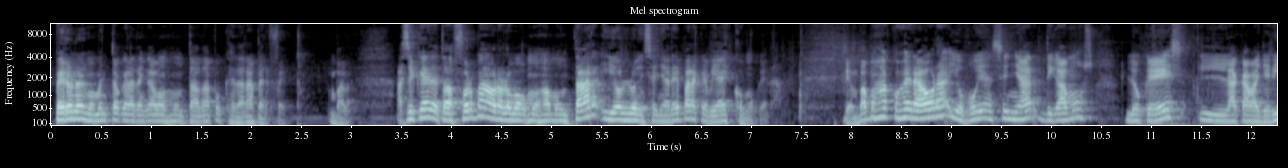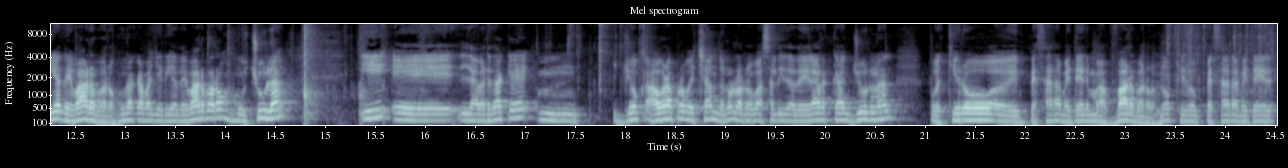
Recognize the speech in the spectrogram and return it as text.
pero en el momento que la tengamos montada, pues quedará perfecto, ¿vale? Así que de todas formas ahora lo vamos a montar y os lo enseñaré para que veáis cómo queda. Bien, vamos a coger ahora y os voy a enseñar, digamos, lo que es la caballería de bárbaros. Una caballería de bárbaros muy chula. Y eh, la verdad que mm, yo ahora aprovechando la nueva salida del Arcan Journal, pues quiero eh, empezar a meter más bárbaros, ¿no? Quiero empezar a meter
